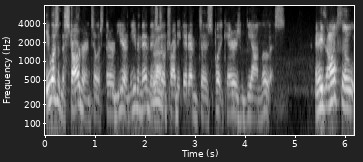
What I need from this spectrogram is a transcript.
he wasn't the starter until his third year, and even then, they right. still tried to get him to split carries with Dion Lewis. And he's also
